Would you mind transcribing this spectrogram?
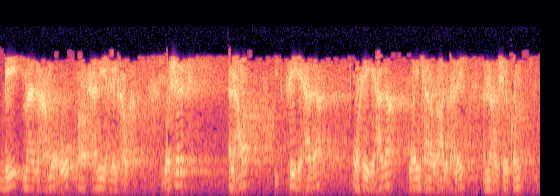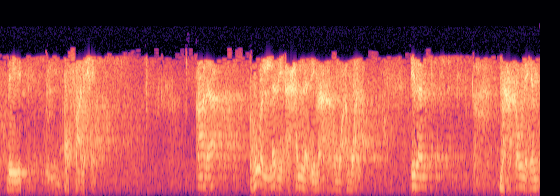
بما زعموه روحانية للكوكب. وشرك العرب فيه هذا وفيه هذا وإن كان الغالب عليه أنه شرك بالصالحين. قال هو الذي أحل دماءهم وأموالهم. إذا مع كونهم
